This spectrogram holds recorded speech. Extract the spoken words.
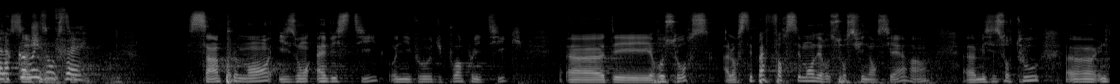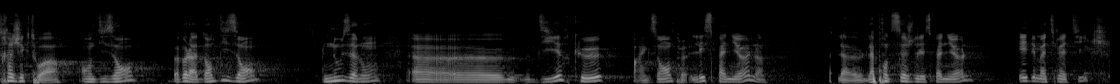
alors d'apprentissage comment ils ont fait? Simplement, ils ont investi au niveau du pouvoir politique euh, des ressources. Alors, ce n'est pas forcément des ressources financières, hein, euh, mais c'est surtout une trajectoire en disant, bah voilà, dans 10 ans, nous allons dire que, par exemple, l'espagnol, la- l'apprentissage de l'espagnol et des mathématiques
